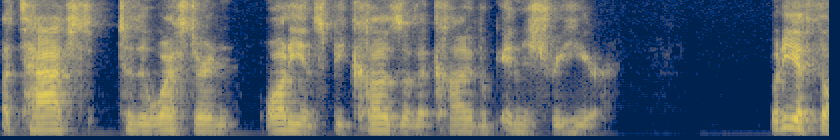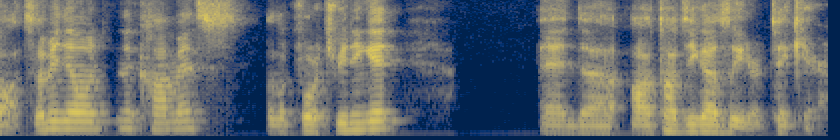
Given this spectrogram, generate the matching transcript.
attached to the Western audience because of the comic book industry here. What are your thoughts? Let me know in the comments. I look forward to reading it. And uh, I'll talk to you guys later. Take care.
